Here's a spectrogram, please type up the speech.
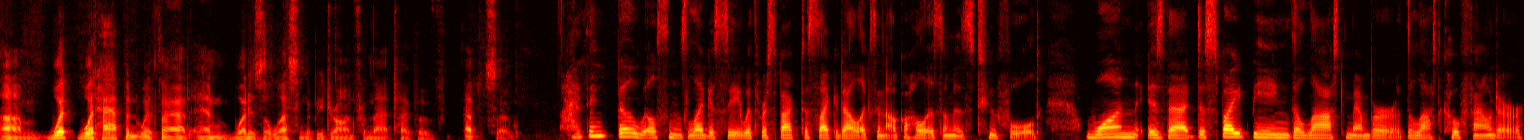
Um, what what happened with that, and what is the lesson to be drawn from that type of episode? I think Bill Wilson's legacy with respect to psychedelics and alcoholism is twofold. One is that despite being the last member, the last co founder,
